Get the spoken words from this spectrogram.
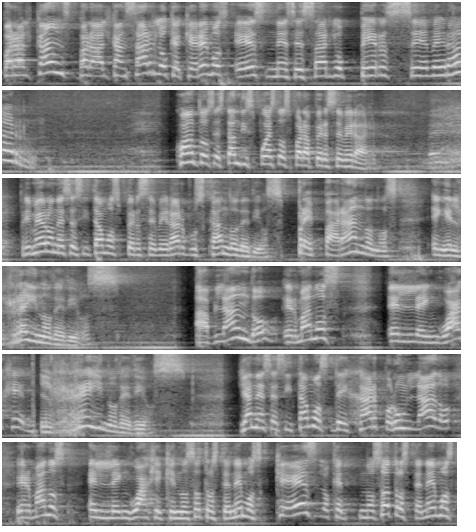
Para, para alcanzar lo que queremos es necesario perseverar. ¿Cuántos están dispuestos para perseverar? Primero necesitamos perseverar buscando de Dios, preparándonos en el reino de Dios hablando, hermanos, el lenguaje del reino de Dios. Ya necesitamos dejar por un lado, hermanos, el lenguaje que nosotros tenemos, que es lo que nosotros tenemos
